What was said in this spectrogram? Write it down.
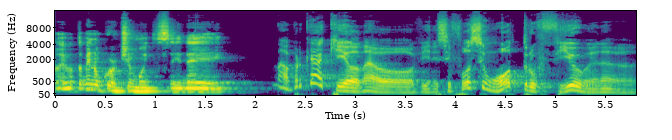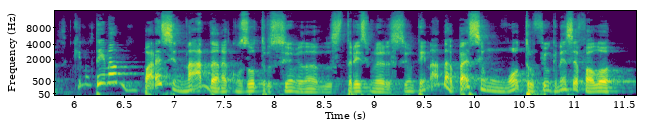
eu também não curti muito essa ideia aí. Não, porque é aquilo, né, Vini? Se fosse um outro filme, né? Que não tem nada, parece nada, né, com os outros filmes, né? Dos três primeiros filmes, tem nada, parece um outro filme que nem você falou.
